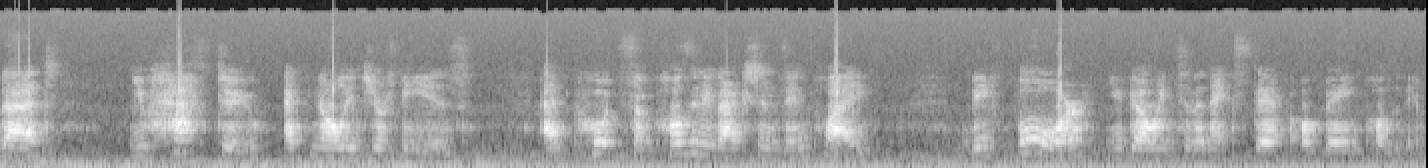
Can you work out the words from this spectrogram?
that you have to acknowledge your fears and put some positive actions in play before you go into the next step of being positive.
